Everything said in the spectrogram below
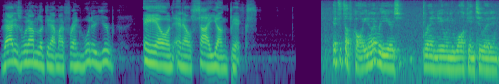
That is what I'm looking at, my friend. What are your AL and NL Cy Young picks? It's a tough call. You know, every year's brand new when you walk into it, and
